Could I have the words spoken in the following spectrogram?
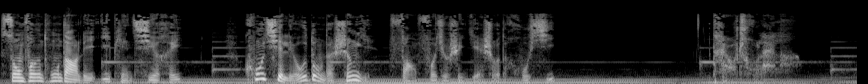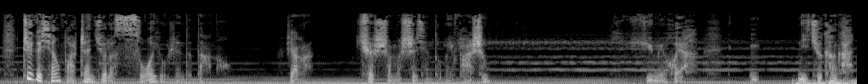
送风通道里一片漆黑，空气流动的声音仿佛就是野兽的呼吸。他要出来了，这个想法占据了所有人的大脑，然而却什么事情都没发生。于明辉啊，你你去看看。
